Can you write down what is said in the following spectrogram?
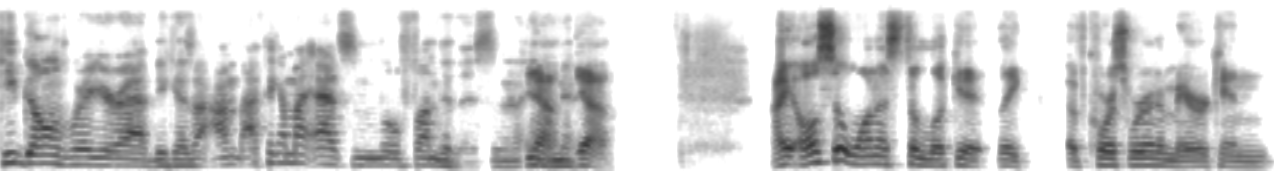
keep going where you're at because I'm I think I might add some little fun to this. In, yeah, in yeah. I also want us to look at like, of course, we're an American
